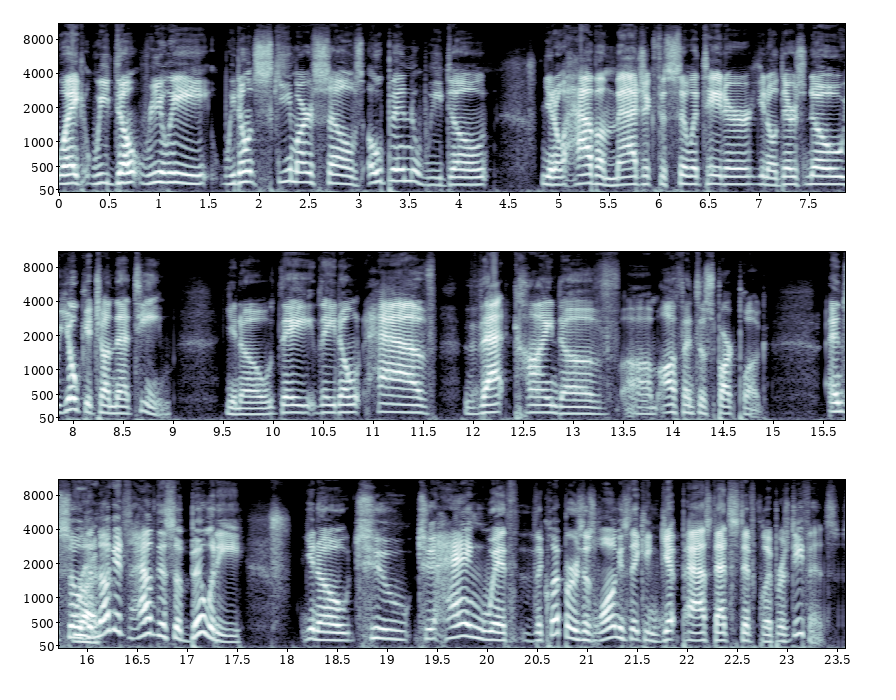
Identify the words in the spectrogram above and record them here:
Like we don't really we don't scheme ourselves open. We don't you know have a magic facilitator. You know, there's no Jokic on that team. You know, they they don't have that kind of um, offensive spark plug, and so Right. the Nuggets have this ability, you know, to to hang with the Clippers as long as they can get past that stiff Clippers defense.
